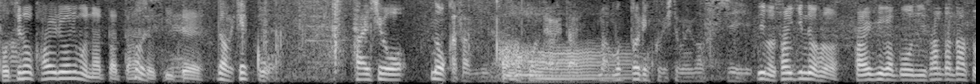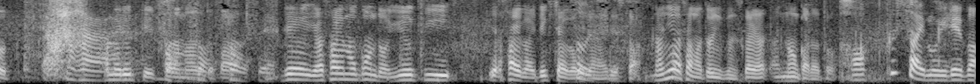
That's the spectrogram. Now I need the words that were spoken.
土地の改良にもなったって話をそうですね。聞いて、だから結構堆肥を農家さんに喜んであげたりまあ、もっと取りに来る人もいますし。今最近ではほら堆肥がこう二酸化炭素をは貯めるっていう力もあるとか。そうそうですね。で野菜も今度有機栽培できちゃうわけじゃないですか。何屋さんが取りに行くんですか？や農家だと。白菜もいれば。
